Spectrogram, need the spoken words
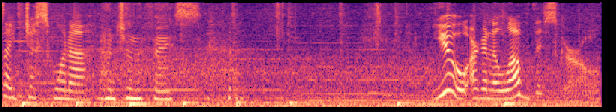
Sometimes I just wanna. Punch in the face. You are gonna love this girl.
